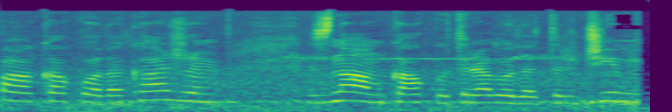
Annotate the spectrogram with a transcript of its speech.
pa kako da kažem, znam kako treba da trčim.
